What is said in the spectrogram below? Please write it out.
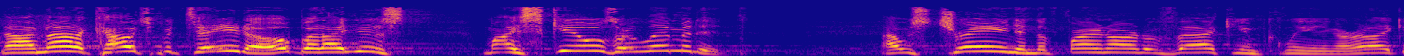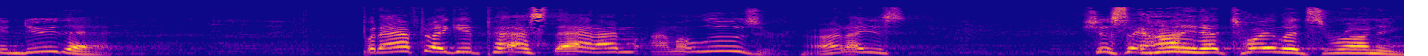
Now I'm not a couch potato, but I just, my skills are limited. I was trained in the fine art of vacuum cleaning, all right? I can do that. But after I get past that, I'm, I'm a loser, all right? I just, just say, honey, that toilet's running.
